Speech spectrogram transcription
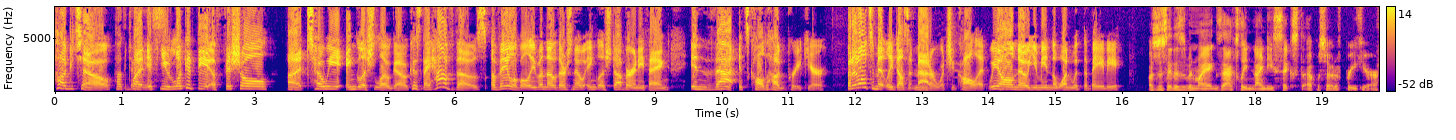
Hugto, Hugto, but yes. if you look at the official uh, Toei English logo, because they have those available, even though there's no English dub or anything, in that it's called Hug Precure. But it ultimately doesn't matter what you call it. We all know you mean the one with the baby. I was just say this has been my exactly 96th episode of Precure.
